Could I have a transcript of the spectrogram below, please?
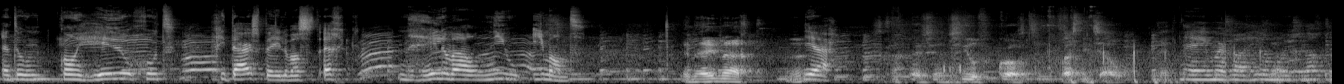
En toen kon hij heel goed gitaar spelen. Was het echt een helemaal nieuw iemand. In één nacht. hè? Ja. Heeft zijn ziel verkocht. Was niet zo. Nee, maar wel een heel mooie gedachte.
